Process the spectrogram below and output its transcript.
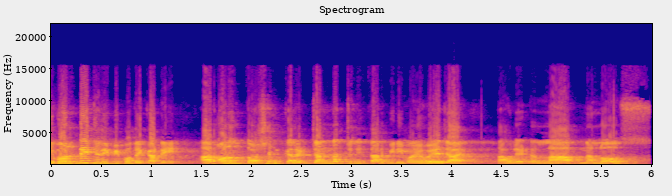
জীবনটাই যদি বিপদে কাটে, আর অনন্ত অসীমকালের জান্নাত যদি তার বিনিময়ে হয়ে যায়, তাহলে এটা লাভ না লস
